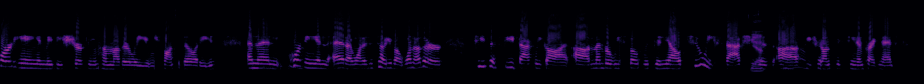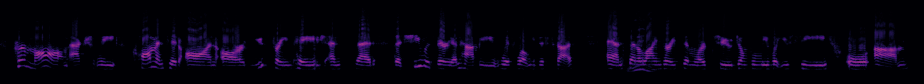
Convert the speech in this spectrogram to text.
partying and maybe shirking her motherly responsibilities. And then Courtney and Ed, I wanted to tell you about one other piece of feedback we got. Uh, remember, we spoke with Danielle two weeks back. She Yeah. was uh, featured on 16 and Pregnant. Her mom actually commented on our Ustream page and said that she was very unhappy with what we discussed and said a line very similar to "Don't believe what you see." Or um,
